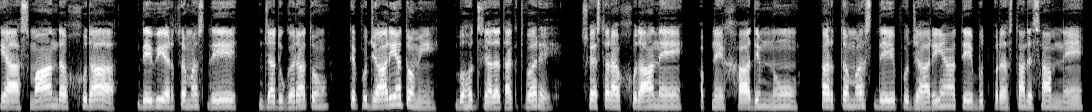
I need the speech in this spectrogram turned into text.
ਕਿ ਆਸਮਾਨ ਦਾ ਖੁਦਾ ਦੇਵੀ ਅਰਤਮਸ ਦੇ ਜਾਦੂਗਰਾਂ ਤੋਂ ਤੇ ਪੁਜਾਰੀਆਂ ਤੋਂ ਵੀ ਬਹੁਤ ਜ਼ਿਆਦਾ ਤਾਕਤਵਰ ਹੈ ਸੋ ਇਸ ਤਰ੍ਹਾਂ ਖੁਦਾ ਨੇ ਆਪਣੇ ਖਾਦਮ ਨੂੰ ਅਰਤਮਸ ਦੇ ਪੁਜਾਰੀਆਂ ਤੇ ਬੁੱਤਪਰਸਤਾਂ ਦੇ ਸਾਹਮਣੇ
